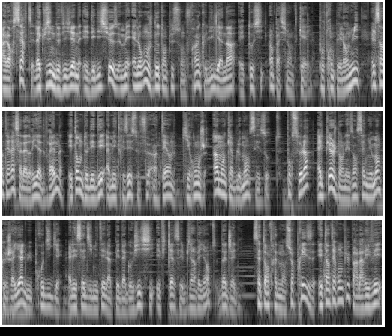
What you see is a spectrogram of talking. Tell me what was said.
Alors certes, la cuisine de Vivienne est délicieuse, mais elle ronge d'autant plus son frein que Liliana est aussi impatiente qu'elle. Pour tromper l'ennui, elle s'intéresse à la dryade Vren et tente de l'aider à maîtriser ce feu interne qui ronge immanquablement ses hôtes. Pour cela, elle pioche dans les enseignements que Jaya lui prodiguait. Elle essaie d'imiter la pédagogie si efficace et bienveillante d'Adjani. Cet entraînement surprise est interrompu par l'arrivée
